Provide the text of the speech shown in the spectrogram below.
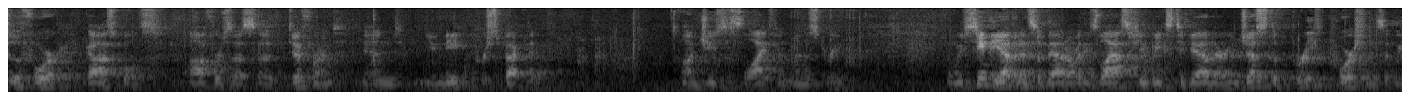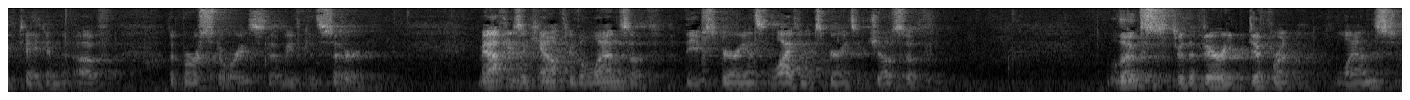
of the four Gospels offers us a different and unique perspective on Jesus' life and ministry. And we've seen the evidence of that over these last few weeks together in just the brief portions that we've taken of the birth stories that we've considered. Matthew's account through the lens of the experience, life and experience of Joseph. Luke's through the very different lens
